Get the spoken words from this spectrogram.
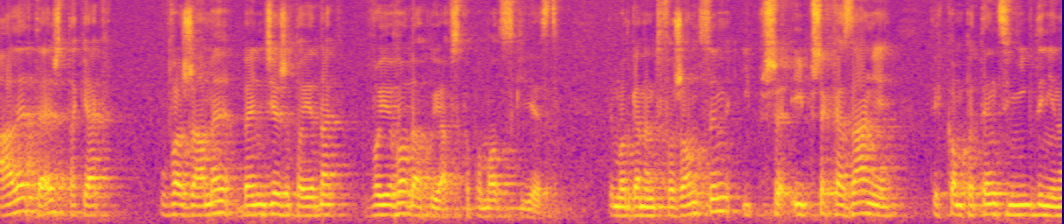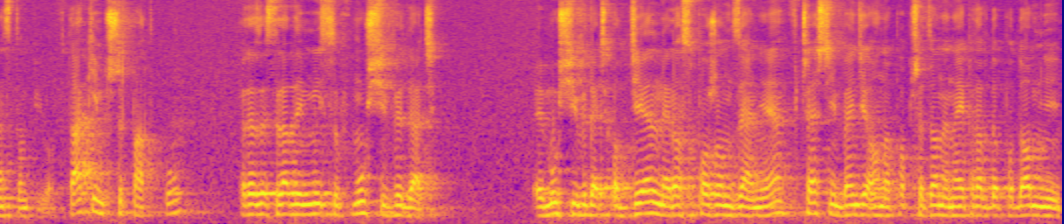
Ale też, tak jak uważamy, będzie, że to jednak wojewoda kujawsko-pomorski jest tym organem tworzącym i, prze, i przekazanie tych kompetencji nigdy nie nastąpiło. W takim przypadku prezes Rady Ministrów musi wydać, y, musi wydać oddzielne rozporządzenie. Wcześniej będzie ono poprzedzone najprawdopodobniej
